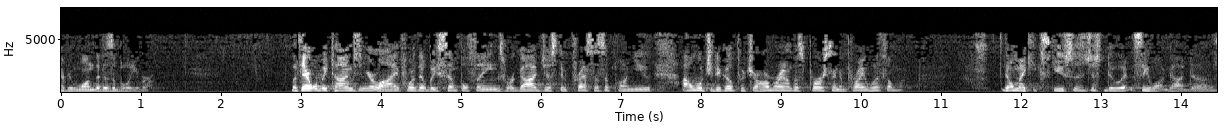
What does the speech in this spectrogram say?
every one that is a believer. But there will be times in your life where there'll be simple things where God just impresses upon you, I want you to go put your arm around this person and pray with them. Don't make excuses. Just do it and see what God does.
